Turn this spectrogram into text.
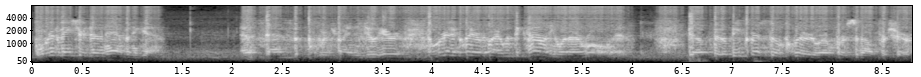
we're going to make sure it doesn't happen again. That's, that's what we're trying to do here. And we're going to clarify with the county what our role is. Yep, it'll be crystal clear to our personnel for sure.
